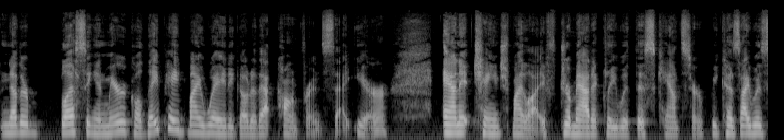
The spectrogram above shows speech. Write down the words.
another blessing and miracle, they paid my way to go to that conference that year. And it changed my life dramatically with this cancer because I was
